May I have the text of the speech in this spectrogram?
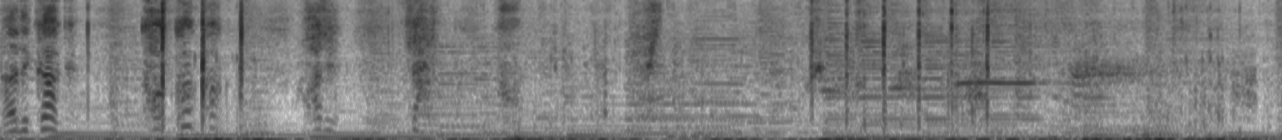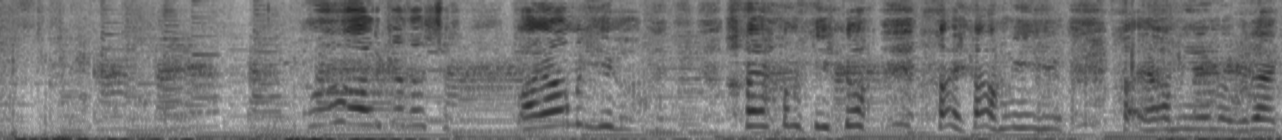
Hadi kalk. Kalk kalk kalk. Hadi gel. Aa, arkadaşlar ayağımı yiyor. Ayağımı yiyor. Ayağımı yiyor. Ayağımı yeme bırak.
